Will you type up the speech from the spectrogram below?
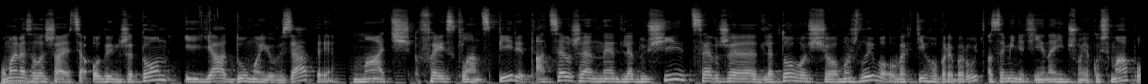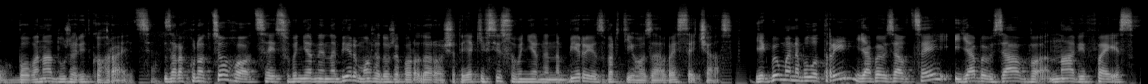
У мене залишається один жетон, і я думаю взяти матч Face Clan Spirit. А це вже не для душі, це вже для того, що можливо Вертіго приберуть, замінять її на іншу якусь мапу, бо вона дуже рідко грається. За рахунок цього цей сувенірний набір може дуже подорожчати, як і всі сувенірні набіри з Вертіго за весь цей час. Якби в мене було три, я би взяв цей, і я би взяв Na'Vi Face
